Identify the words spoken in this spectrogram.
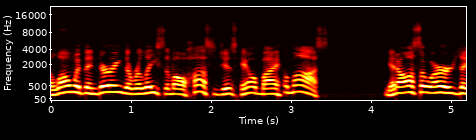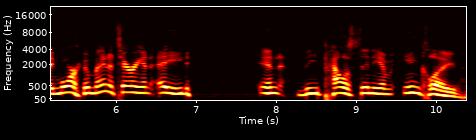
along with enduring the release of all hostages held by Hamas. It also urged a more humanitarian aid in the Palestinian enclave.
